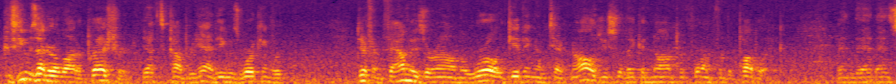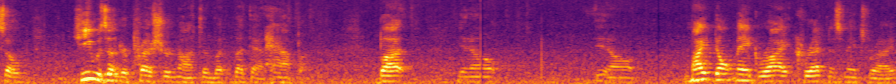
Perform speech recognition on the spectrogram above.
Because he was under a lot of pressure. You have to comprehend, he was working with different families around the world, giving them technology so they could non-perform for the public. And, then, and so he was under pressure not to let, let that happen. But, you know, you know, might don't make right, correctness makes right.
